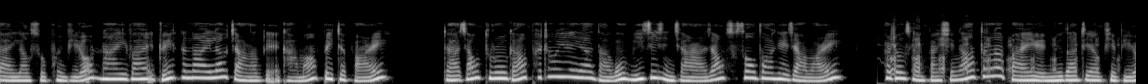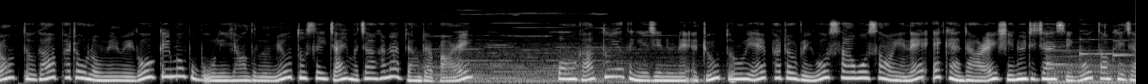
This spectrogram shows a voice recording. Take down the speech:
နာရီလောက်ဆိုဖွင့်ပြီးတော့နိုင်ပိုင်းအတွင်း၂နာရီလောက်ကြာတော့တဲ့အခါမှာပိတ်တတ်ပါတယ်ဒါကြောင့်သူတို့ကဖက်ထုတ်ရဲ့ရတာကိုမြည်ကြည့်ချင်ကြတာကြောင့်စောစောသွားခဲ့ကြပါတယ် ဖက်ထုတ်ဆိုင်ပိုင်ရှင်ကတလပ်ပိုင်းရွယ်မျိုးသားတစ်ယောက်ဖြစ်ပြီးတော့သူကဖက်ထုတ်လုံလေးတွေကိုကိတ်မုတ်ပူပူလေးရောင်းတယ်လို့မျိုးသူစိတ်ကြိုက်မကြာခဏပြောင်းတတ်ပါတယ်။ပေါ်ကသူ့ရဲ့တငယ်ချင်းတွေနဲ့အတူသူတို့ရဲ့ဖက်ထုတ်တွေကိုစားဖို့ဆောင်ရင်းနဲ့အခန့်ထားတဲ့ရင်းနှီးတကြိုက်စီကိုတောက်ခဲ့ကြ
